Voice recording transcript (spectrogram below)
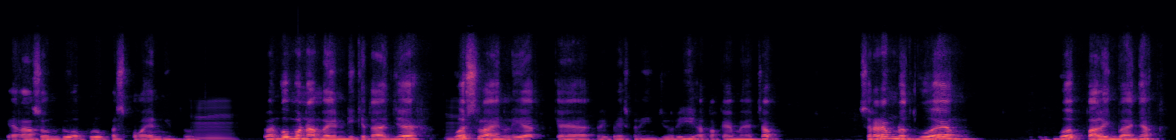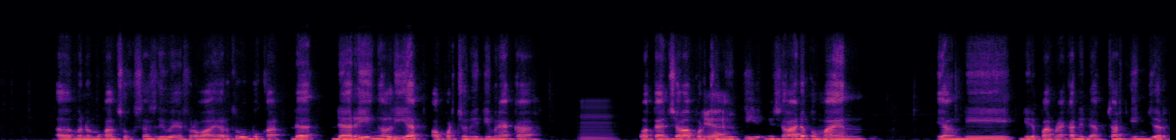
kayak langsung 20 plus poin gitu Mm. cuman gue mau nambahin dikit aja Hmm. gue selain lihat kayak replacement injury atau kayak matchup sebenarnya menurut gue yang gue paling banyak eh, menemukan sukses di waiver wire tuh bukan da- dari ngelihat opportunity mereka Mm. potential opportunity misalnya ada pemain yang di di depan mereka di depth chart injured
